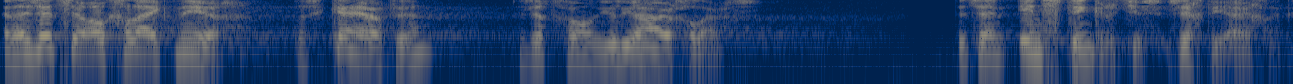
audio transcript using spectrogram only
En hij zet ze ook gelijk neer. Dat is keihard, hè? Hij zegt gewoon, jullie huigelaars. Dit zijn instinkertjes, zegt hij eigenlijk.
